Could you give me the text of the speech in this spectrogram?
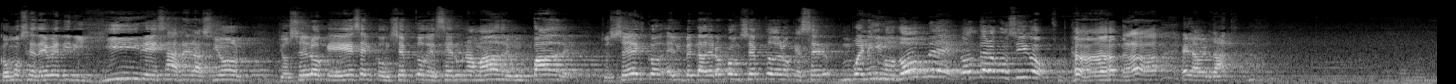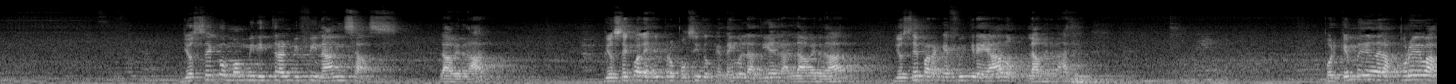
cómo se debe dirigir esa relación. Yo sé lo que es el concepto de ser una madre, un padre. Yo sé el, verdadero concepto de lo que es ser un buen hijo. ¿Dónde? ¿Dónde lo consigo? en la verdad. Yo sé cómo administrar mis finanzas, la verdad. Yo sé cuál es el propósito que tengo en la tierra, la verdad. Yo sé para qué fui creado, la verdad. Porque en medio de las pruebas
